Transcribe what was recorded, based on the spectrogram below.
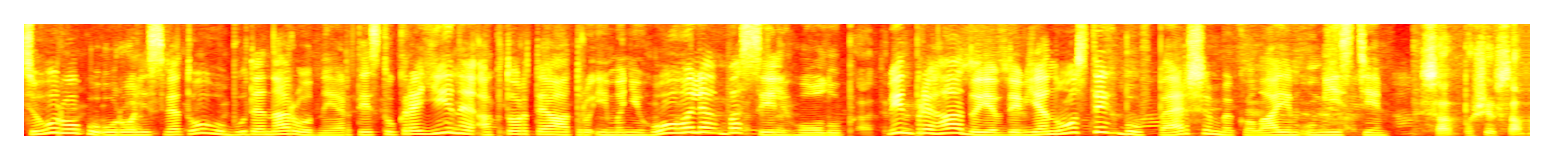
Цього року у ролі святого буде народний артист України, актор театру імені Гоголя Василь Голуб. Він пригадує, в 90-х був першим Миколаєм у місті. Сам пошив сам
